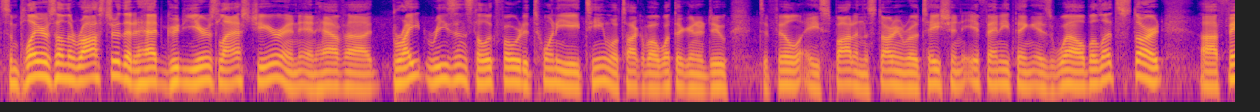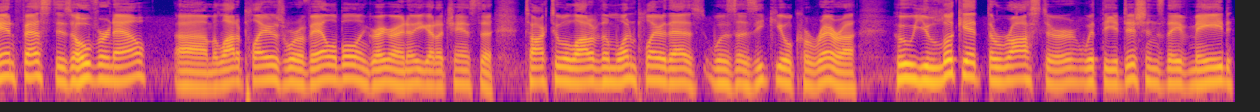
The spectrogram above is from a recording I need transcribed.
some players on the roster that had good years last year and, and have uh, bright reasons to look forward to 2018. We'll talk about what they're going to do to fill a spot in the starting rotation, if anything, as well. But let's start. Uh, FanFest is over now. Um, a lot of players were available, and Gregor, I know you got a chance to talk to a lot of them. One player that is, was Ezekiel Carrera, who you look at the roster with the additions they've made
